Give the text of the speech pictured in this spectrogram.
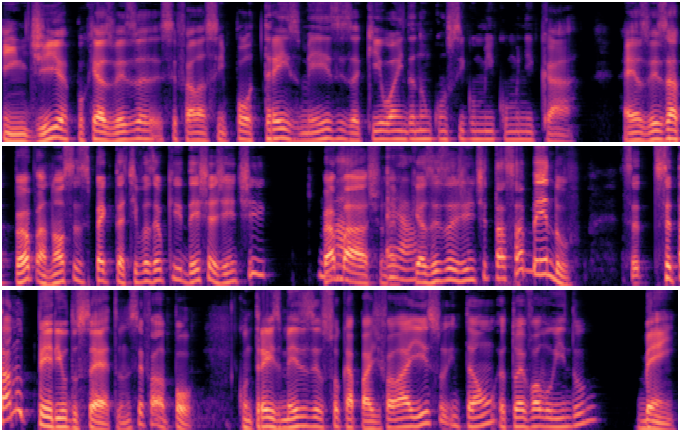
em dia, porque às vezes eh, você fala assim, pô, três meses aqui eu ainda não consigo me comunicar. Aí às vezes a própria, as nossas expectativas é o que deixa a gente para baixo, né? é. Porque às vezes a gente tá sabendo, você, você tá no período certo, né? Você fala, pô, com três meses eu sou capaz de falar isso, então eu tô evoluindo bem.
